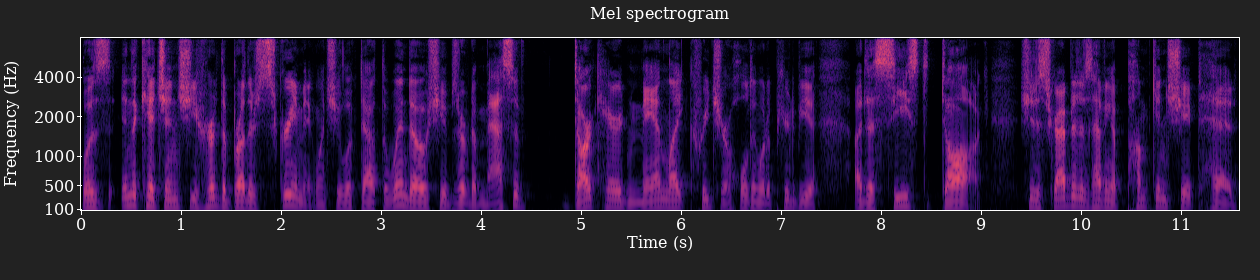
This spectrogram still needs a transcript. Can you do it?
was in the kitchen. She heard the brothers screaming. When she looked out the window, she observed a massive, dark haired, man like creature holding what appeared to be a, a deceased dog. She described it as having a pumpkin shaped head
